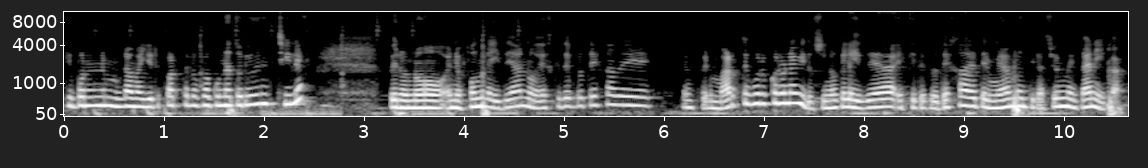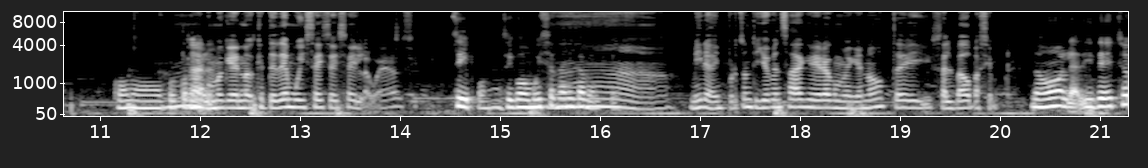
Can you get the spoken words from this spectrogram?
que ponen en la mayor parte de los vacunatorios en Chile. pero no, en el fondo la idea no es que te proteja de enfermarte por el coronavirus, sino que la idea es que te proteja de terminar ventilación mecánica, como por Claro, coronavirus. como que, no- que te dé muy 666 la weá. Sí. Sí, pues, así como muy satánicamente. Ah, mira, importante. Yo pensaba que era como que no, estoy salvado para siempre. No, la, y de hecho,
